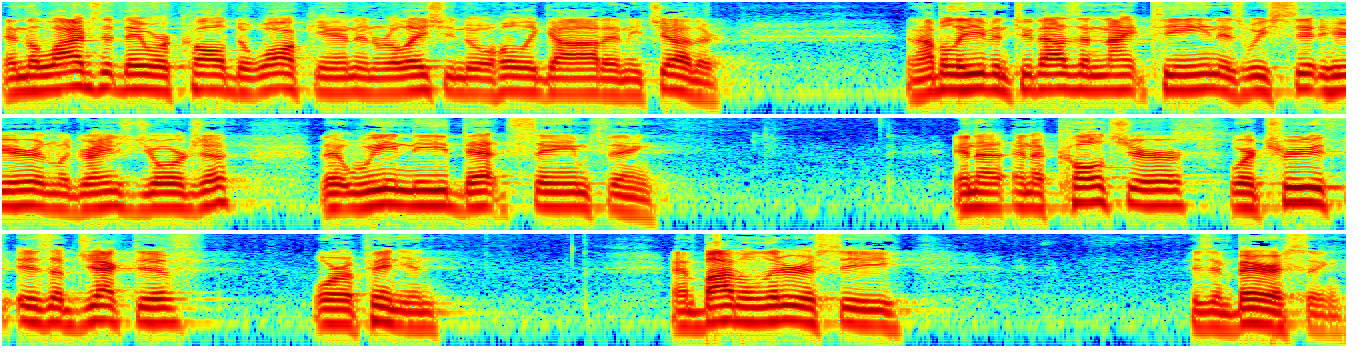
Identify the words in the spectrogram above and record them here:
and the lives that they were called to walk in in relation to a holy God and each other. And I believe in 2019, as we sit here in LaGrange, Georgia, that we need that same thing. In a, in a culture where truth is objective or opinion, and Bible literacy is embarrassing,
